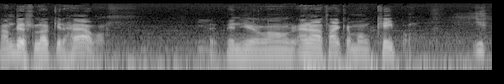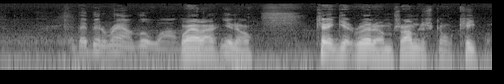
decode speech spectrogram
I'm just lucky to have them. Yeah. They've been here long, and I think I'm going to keep them. Yeah, they've been around a little while. Well, I, you know, can't get rid of them so I'm just going to keep them.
